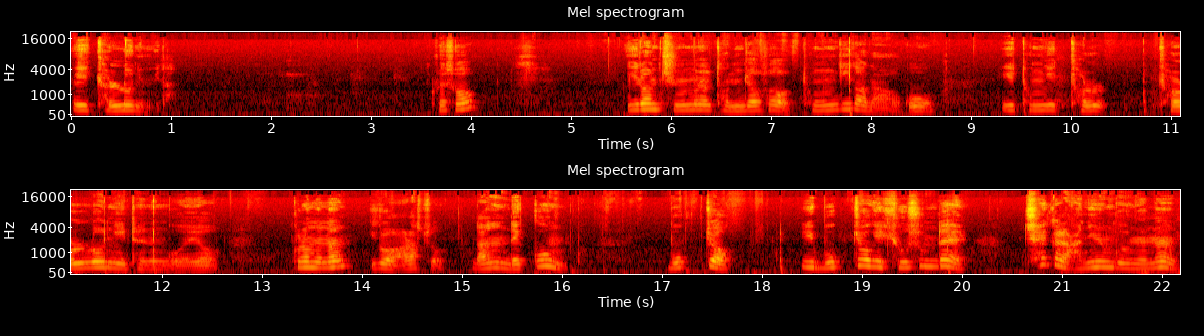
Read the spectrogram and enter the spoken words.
이 결론입니다. 그래서 이런 질문을 던져서 동기가 나오고 이 동기 결, 결론이 되는 거예요. 그러면은 이걸 알았어. 나는 내 꿈, 목적, 이 목적이 교수인데 책을 안 읽으면은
